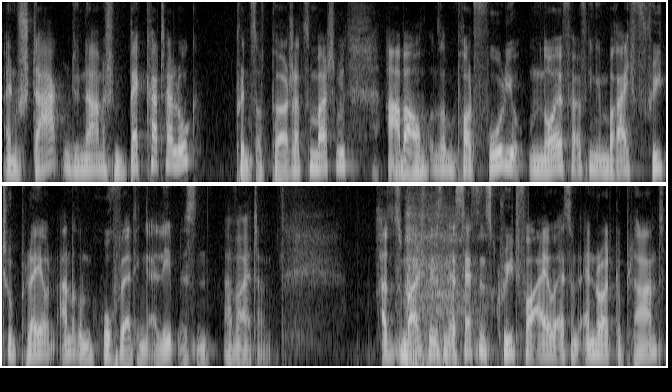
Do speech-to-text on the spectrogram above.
einem starken dynamischen Backkatalog, Prince of Persia zum Beispiel, aber mhm. auch unserem Portfolio um neue Veröffentlichungen im Bereich Free-to-Play und anderen hochwertigen Erlebnissen erweitern. Also zum Beispiel ist ein Assassin's Creed für iOS und Android geplant.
